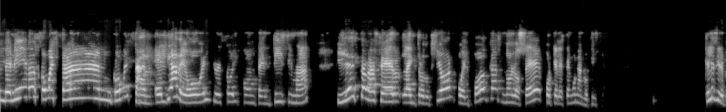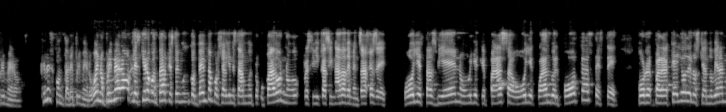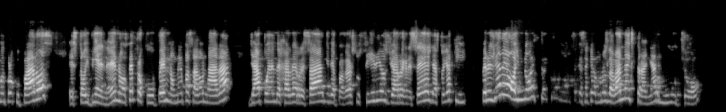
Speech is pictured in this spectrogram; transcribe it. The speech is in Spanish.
Bienvenidos, ¿cómo están? ¿Cómo están? El día de hoy yo estoy contentísima y esta va a ser la introducción o el podcast, no lo sé, porque les tengo una noticia. ¿Qué les diré primero? ¿Qué les contaré primero? Bueno, primero les quiero contar que estoy muy contenta por si alguien estaba muy preocupado. No recibí casi nada de mensajes de, oye, ¿estás bien? Oye, ¿qué pasa? Oye, ¿cuándo el podcast? Este, por, para aquello de los que anduvieran muy preocupados, estoy bien, ¿eh? No se preocupen, no me ha pasado nada ya pueden dejar de rezar y de apagar sus cirios, ya regresé, ya estoy aquí. Pero el día de hoy no estoy con Monse, que sé que algunos la van a extrañar mucho.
